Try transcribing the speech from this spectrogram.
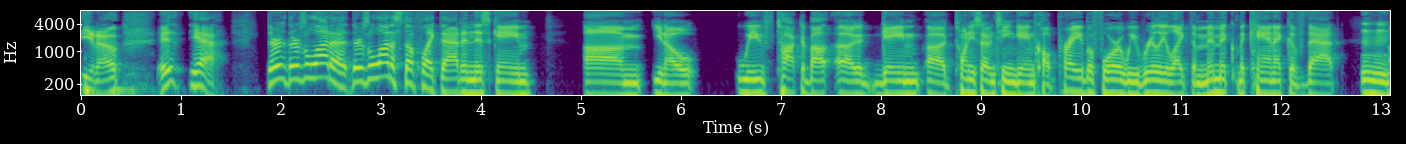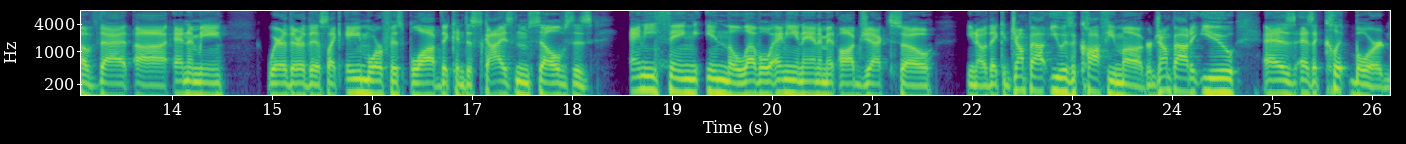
you know it yeah there there's a lot of there's a lot of stuff like that in this game um you know we've talked about a game uh 2017 game called prey before we really like the mimic mechanic of that Mhm. of that uh enemy where they're this like amorphous blob that can disguise themselves as anything in the level any inanimate object so you know they could jump out you as a coffee mug or jump out at you as as a clipboard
